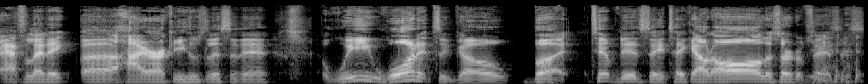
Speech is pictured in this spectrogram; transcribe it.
athletic uh, hierarchy, who's listening, we wanted to go, but Tim did say take out all the circumstances,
